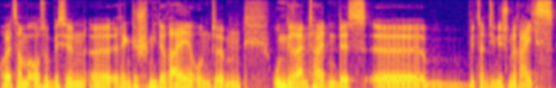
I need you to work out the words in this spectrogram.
Aber jetzt haben wir auch so ein bisschen äh, Ränkeschmiederei und ähm, Ungereimtheiten des äh, Byzantinischen Reichs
